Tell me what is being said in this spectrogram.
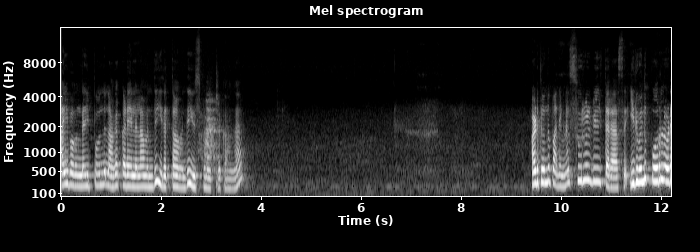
ஆய்வகங்கள் இப்போ வந்து நகைக்கடையிலலாம் வந்து இதைத்தான் வந்து யூஸ் பண்ணிகிட்ருக்காங்க அடுத்து வந்து பார்த்திங்கன்னா சுருள்வில் தராசு. இது வந்து பொருளோட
